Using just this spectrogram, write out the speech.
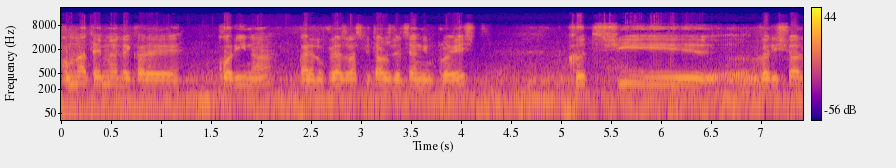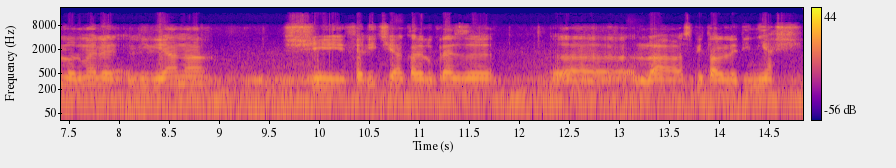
cumnatei mele care, Corina, care lucrează la Spitalul Județean din Ploiești, cât și verișoarelor mele Liliana și Felicia, care lucrează uh, la spitalele din Iași.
